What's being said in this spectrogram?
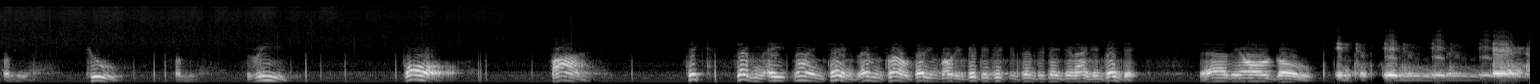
from here. Two from here. Three. Four. Five. Six, seven, eight, nine, ten, eleven, twelve, thirteen, fourteen, fifteen, sixteen, seventeen, eighteen, nineteen, twenty. There they all go. Into thin air.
